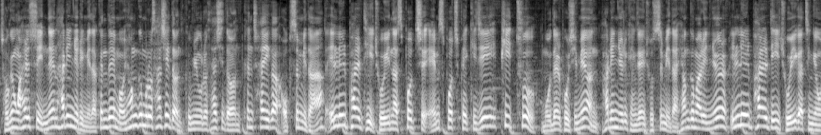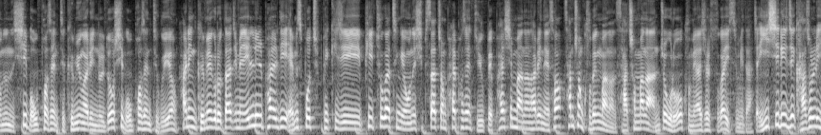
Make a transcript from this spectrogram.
적용할 수 있는 할인율입니다. 근데 뭐 현금으로 사시던 금융으로 사시던 큰 차이가 없습니다. 118D 조이나 스포츠 M 스포츠 패키지 P2 모델 보시면 할인율이 굉장히 좋습니다. 현금 할인율 118D 조이 같은 경우는 15%, 금융 할인율도 15%고요. 할인 금액으로 따지면 118D M 스포츠 패키지 P2 같은 경우는 14.8% 680만 원 할인해서 3,900만 원, 4천만 원 안쪽으로 구매하실 수가 있습니다. 자, 이 시리즈 가솔린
